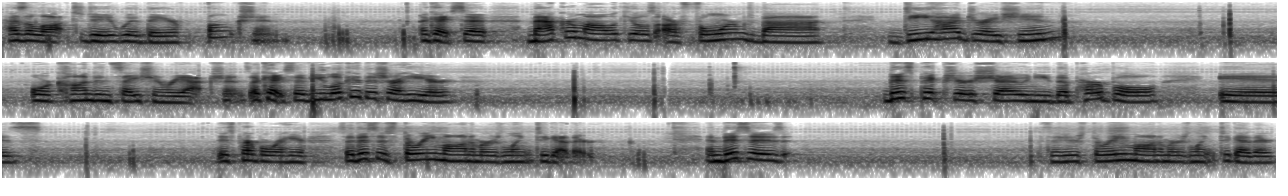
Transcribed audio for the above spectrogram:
has a lot to do with their function. Okay, so macromolecules are formed by dehydration or condensation reactions. Okay, so if you look at this right here, this picture is showing you the purple is this purple right here. So this is three monomers linked together. And this is, so here's three monomers linked together,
